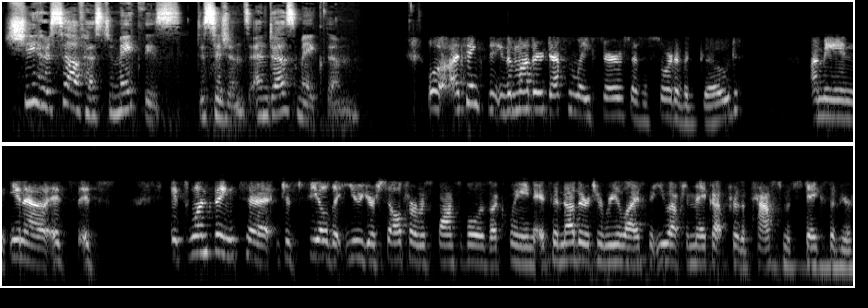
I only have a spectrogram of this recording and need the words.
she herself has to make these decisions and does make them. Well, I think the, the mother definitely serves as a sort of a goad. I mean, you know, it's it's it's one thing to just feel that you yourself are responsible as a queen. It's another to realize that you have to make up for the past mistakes of your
